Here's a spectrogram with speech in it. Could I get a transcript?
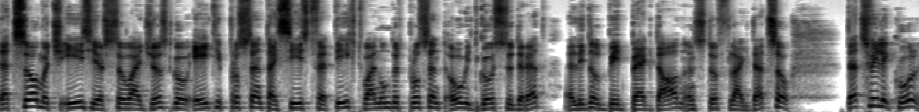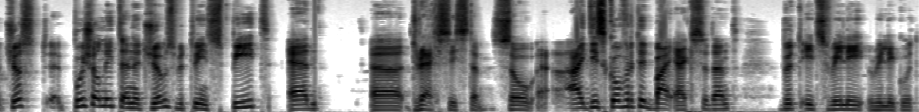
That's so much easier. So I just go 80%, I see it's fatigued, 100%, oh, it goes to the red, a little bit back down and stuff like that. So that's really cool. Just push on it and it jumps between speed and uh, drag system. So uh, I discovered it by accident, but it's really, really good.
